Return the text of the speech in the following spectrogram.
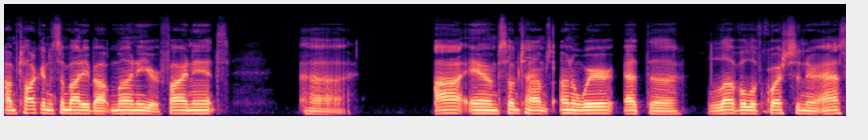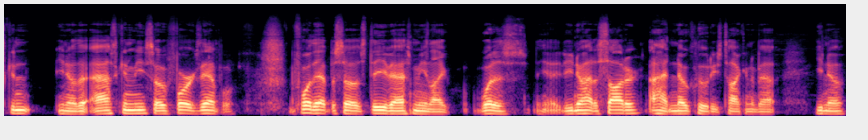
I'm talking to somebody about money or finance, uh, I am sometimes unaware at the level of question they're asking, you know, they're asking me. So, for example, before the episode, Steve asked me like, "What is? You know, do you know how to solder?" I had no clue what he's talking about. You know,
